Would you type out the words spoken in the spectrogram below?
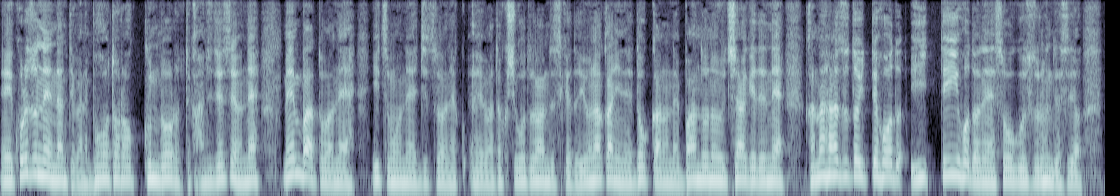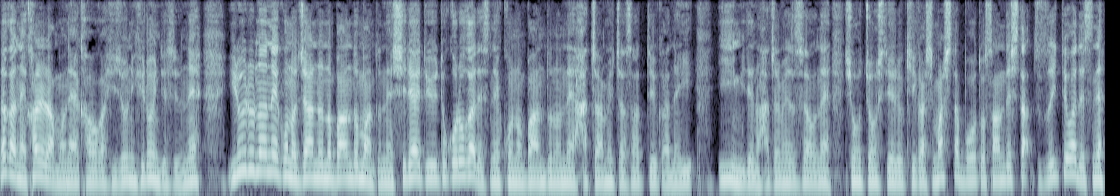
えー、これぞね、なんていうかね、ボートロックンロールって感じですよね。メンバーとはね、いつもね、実はね、えー、私事なんですけど、夜中にね、どっかのね、バンドの打ち上げでね、必ずと言ってほど、言っていいほどね、遭遇するんですよ。だからね、彼らもね、顔が非常に広いんですよね。いろいろなね、このジャンルのバンドマンとね、知り合いというところがですね、このバンドのね、はちゃめちゃさっていうかね、いいい意味でのはちゃめちゃさをね、象徴している気がしました。ボートさんでした。続いてはですね、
